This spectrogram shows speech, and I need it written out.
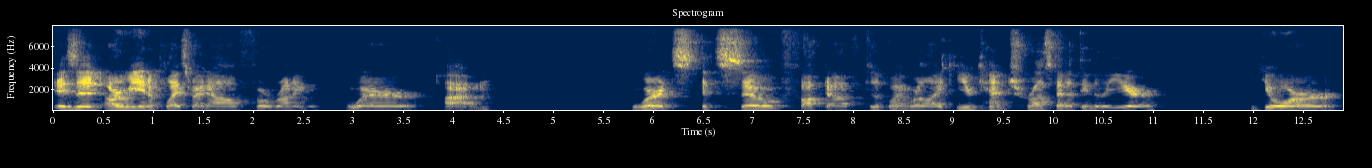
is it are we in a place right now for running where um where it's it's so fucked up to the point where like you can't trust that at the end of the year your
